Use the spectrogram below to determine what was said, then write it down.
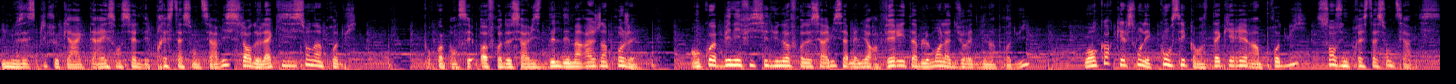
Il nous explique le caractère essentiel des prestations de services lors de l'acquisition d'un produit. Pourquoi penser offre de service dès le démarrage d'un projet? En quoi bénéficier d'une offre de service améliore véritablement la durée de vie d'un produit? Ou encore quelles sont les conséquences d'acquérir un produit sans une prestation de service?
